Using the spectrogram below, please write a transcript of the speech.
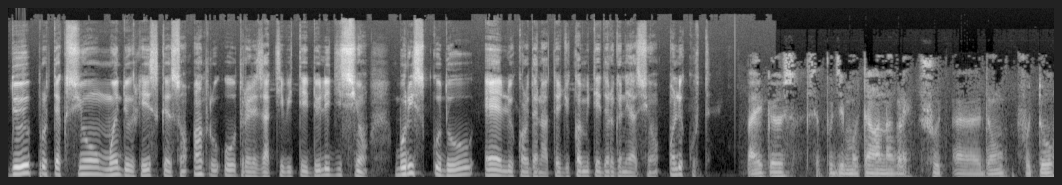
de protection, moins de risques sont entre autres les activités de l'édition. Boris Kodo est le coordonnateur du comité d'organisation. On l'écoute. Bikers, c'est pour dire motard en anglais. Shoot, euh, donc photo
